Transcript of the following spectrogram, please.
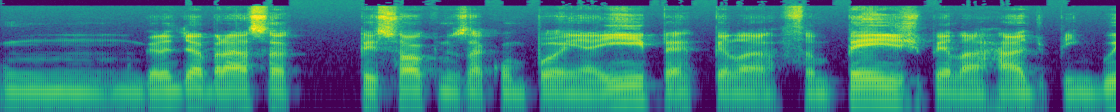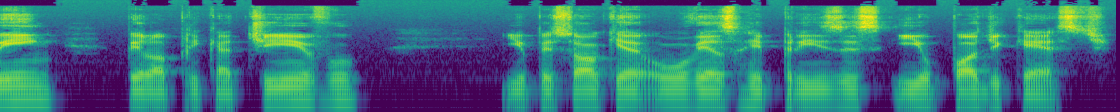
um, um, grande abraço ao pessoal que nos acompanha aí, pela fanpage, pela Rádio Pinguim, pelo aplicativo, e o pessoal que ouve as reprises e o podcast.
